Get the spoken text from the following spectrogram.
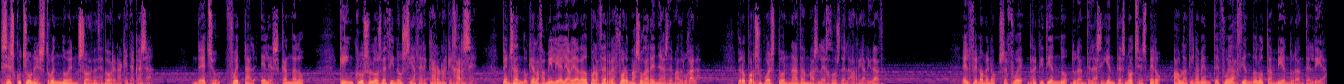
se escuchó un estruendo ensordecedor en aquella casa. De hecho, fue tal el escándalo que incluso los vecinos se acercaron a quejarse, pensando que a la familia le había dado por hacer reformas hogareñas de madrugada. Pero por supuesto nada más lejos de la realidad. El fenómeno se fue repitiendo durante las siguientes noches, pero paulatinamente fue haciéndolo también durante el día.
